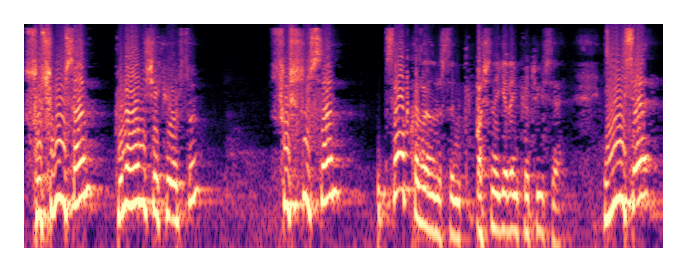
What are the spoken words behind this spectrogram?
Suçluysan günahını çekiyorsun. Suçsuzsan sevap kazanırsın başına gelen kötüyse. İyiyse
